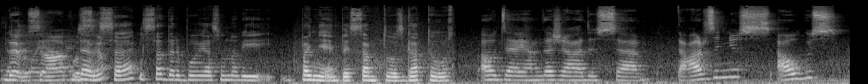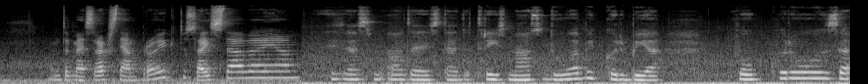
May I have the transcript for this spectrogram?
Deva sēklas. Deva sēklas sadarbojās un arī paņēma pēc tam tos gatavos. Audzējām dažādus dārziņus, augus, Un tad mēs rakstījām projektus, aizstāvējām. Es esmu audzējis tādu trīs māsu dobi, kur bija kukurūza,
